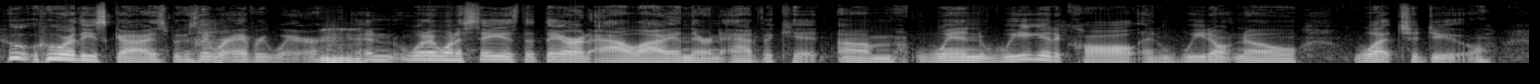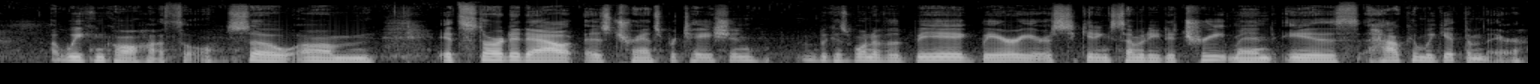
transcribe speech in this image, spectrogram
Who, who are these guys? Because they were everywhere. Mm-hmm. And what I want to say is that they are an ally and they're an advocate. Um, when we get a call and we don't know what to do, we can call Hustle. So um, it started out as transportation because one of the big barriers to getting somebody to treatment is how can we get them there?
